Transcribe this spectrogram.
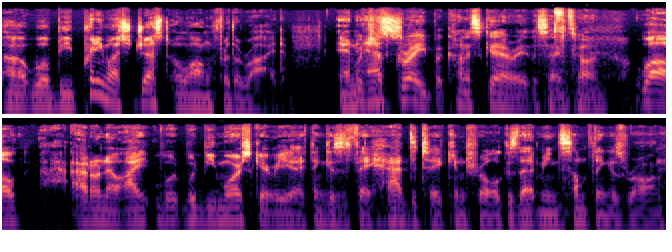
uh, will be pretty much just along for the ride. And Which as, is great, but kind of scary at the same time. Well, I don't know. I would be more scary, I think, is if they had to take control, because that means something is wrong.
